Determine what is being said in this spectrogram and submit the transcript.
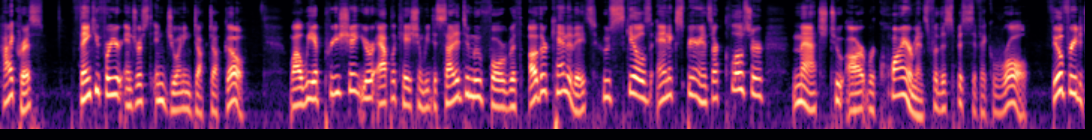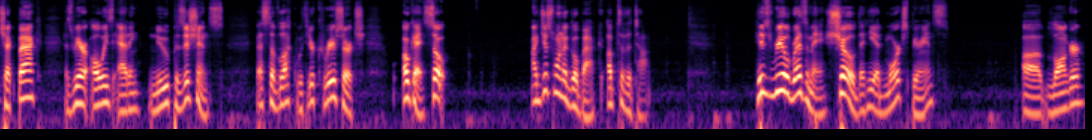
Hi, Chris. Thank you for your interest in joining DuckDuckGo. While we appreciate your application, we decided to move forward with other candidates whose skills and experience are closer matched to our requirements for this specific role. Feel free to check back as we are always adding new positions. Best of luck with your career search. Okay, so I just want to go back up to the top. His real resume showed that he had more experience, uh, longer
